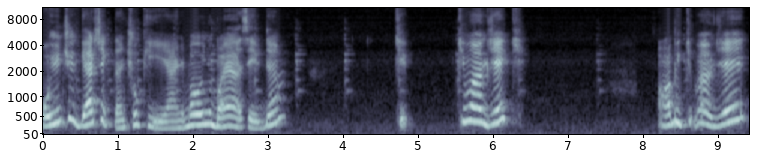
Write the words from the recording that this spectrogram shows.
Oyun çünkü gerçekten çok iyi yani. Ben oyunu bayağı sevdim. Kim, kim ölecek? Abi kim ölecek?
